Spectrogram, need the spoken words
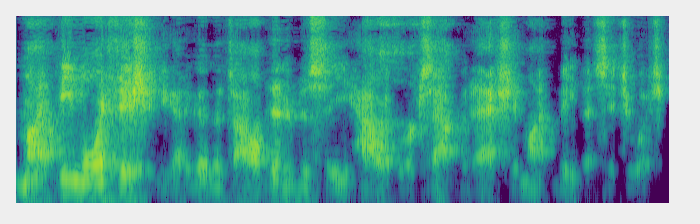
Might be more efficient. You got to go to the vendor to see how it works out, but it actually might be that situation.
